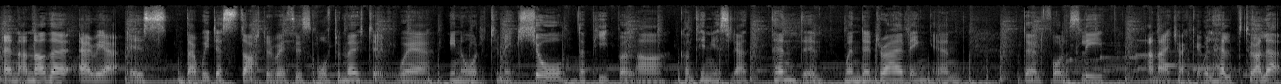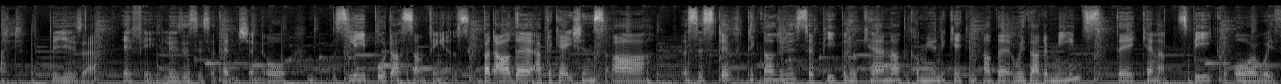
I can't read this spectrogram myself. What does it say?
And another area is that we just started with is automotive, where in order to make sure that people are continuously attentive when they're driving and don't fall asleep, an eye tracker will help to alert the user if he loses his attention or sleep or does something else. But other applications are assistive technologies, so people who cannot communicate in other with other means, they cannot speak or with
